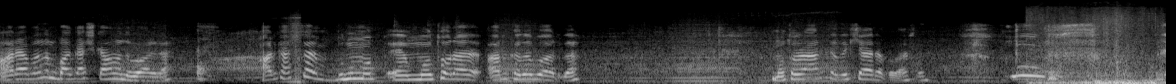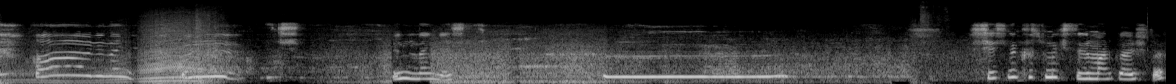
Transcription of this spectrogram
Arabanın bagaj kalmadı bu arada. Arkadaşlar bunun mot- e, motor ar- arkada bu arada. Motor arkadaki arabalardan. Aa önünden önünden, önünden geçti. Hmm. Sesini kısmak istedim arkadaşlar.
